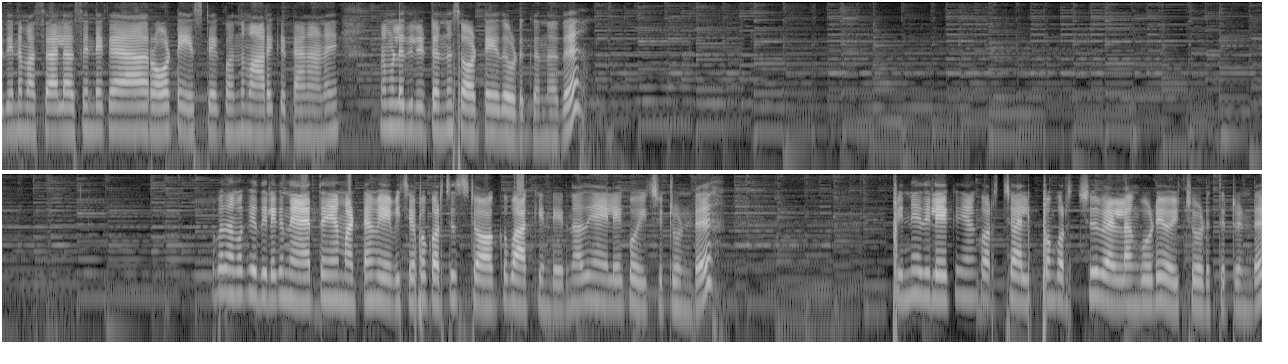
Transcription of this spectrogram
ഇതിന്റെ മസാലാസിന്റെ ഒക്കെ ആ റോ ടേസ്റ്റൊക്കെ ഒന്ന് മാറി കിട്ടാനാണ് നമ്മളിതിലിട്ടൊന്ന് സോട്ട് ചെയ്ത് കൊടുക്കുന്നത്. അപ്പോൾ നമുക്ക് ഇതിലേക്ക് നേരത്തെ ഞാൻ മട്ടൻ വേവിച്ചപ്പോൾ കുറച്ച് സ്റ്റോക്ക് ബാക്കി ഉണ്ടായിരുന്നു അത് ഞാൻ ഇതിലേക്ക് ഒഴിച്ചിട്ടുണ്ട്. പിന്നെ ഇതിലേക്ക് ഞാൻ കുറച്ച് അല്പം കുറച്ച് വെള്ളം കൂടി ഒഴിച്ചു കൊടുത്തിട്ടുണ്ട്.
